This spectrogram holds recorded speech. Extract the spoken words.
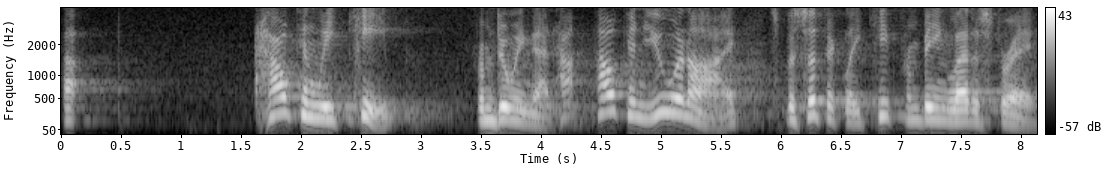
uh, how can we keep from doing that? How, how can you and I specifically keep from being led astray?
